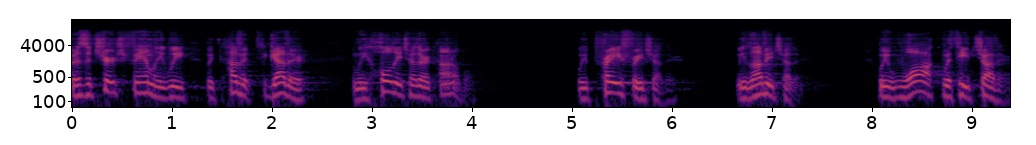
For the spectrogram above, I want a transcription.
But as a church family, we, we covet together and we hold each other accountable. We pray for each other. We love each other. We walk with each other.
